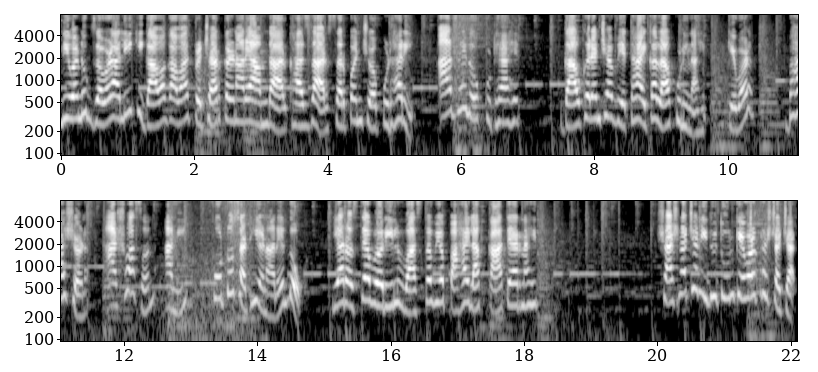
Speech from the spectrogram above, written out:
निवडणूक जवळ आली की गावागावात प्रचार करणारे आमदार खासदार सरपंच पुढारी आज हे लोक कुठे आहेत? गावकऱ्यांच्या व्यथा ऐकायला कुणी नाही. केवळ भाषण आश्वासन आणि फोटोसाठी येणारे लोक. या रस्त्यावरील वास्तव्य पाहायला का तयार नाहीत? शासनाच्या निधीतून केवळ भ्रष्टाचार.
